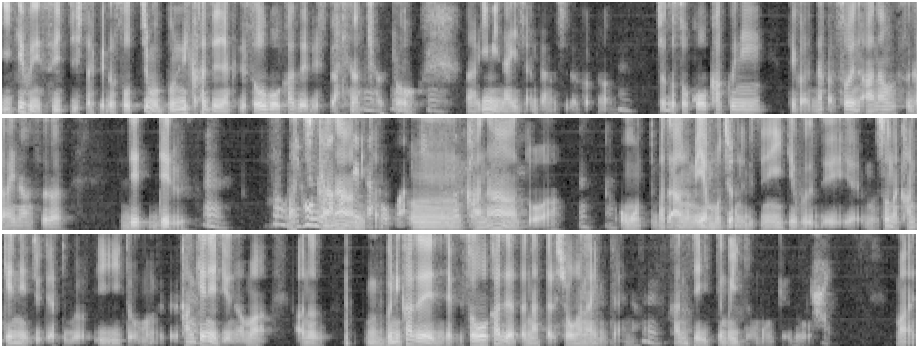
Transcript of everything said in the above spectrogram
ETF にスイッチしたけど、そっちも分離課税じゃなくて総合課税でしたってなっちゃうと、意味ないじゃんって話だから、うん。ちょっとそこを確認、っていうか、なんかそういうのアナウンス、ガイダンスがで出る？うん。街かな、みたいな。うん、かなとは。うんうん思って、また、あの、いや、もちろん別に ETF で、もうそんな関係ねえって言ってやってもいいと思うんだけど、関係ねえっていうのは、まあ、あの、分離課税じゃなくて総合課税だったらなったらしょうがないみたいなうん。感じで言ってもいいと思うけど、はい。まあ、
